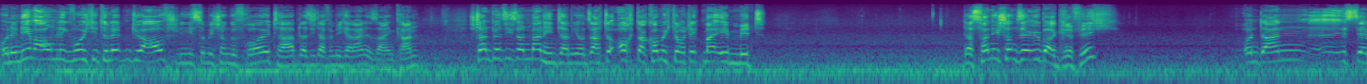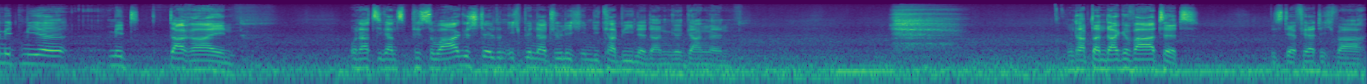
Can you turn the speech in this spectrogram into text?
Und in dem Augenblick, wo ich die Toilettentür aufschließe und mich schon gefreut habe, dass ich da für mich alleine sein kann, stand plötzlich so ein Mann hinter mir und sagte, ach, da komme ich doch direkt mal eben mit. Das fand ich schon sehr übergriffig. Und dann äh, ist er mit mir mit da rein und hat sich ans Pissoir gestellt und ich bin natürlich in die Kabine dann gegangen. Und habe dann da gewartet, bis der fertig war.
